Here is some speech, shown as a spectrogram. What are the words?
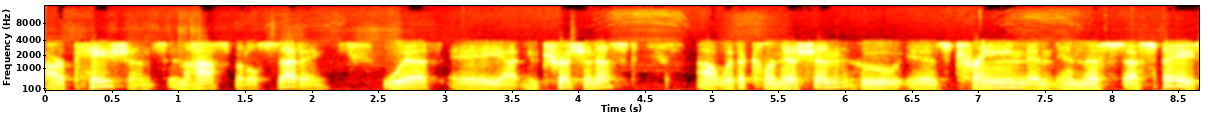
our patients in the hospital setting with a uh, nutritionist, uh, with a clinician who is trained in, in this uh, space,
